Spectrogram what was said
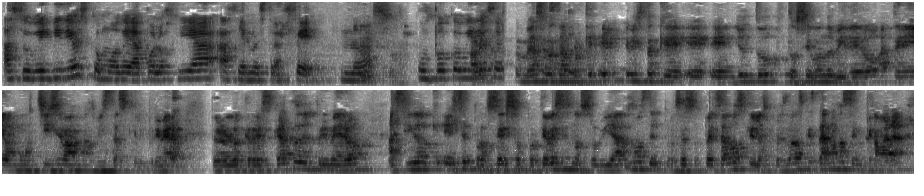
a subir vídeos como de apología hacia nuestra fe, ¿no? Un poco vídeos... Me vas a contar, porque he, visto que eh, en YouTube tu segundo video ha tenido muchísimas más vistas que el primero, pero lo que rescato del primero ha sido ese proceso, porque a veces nos olvidamos del proceso, pensamos que las personas que estamos en cámara,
